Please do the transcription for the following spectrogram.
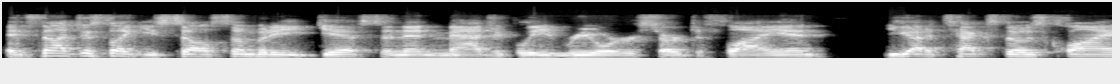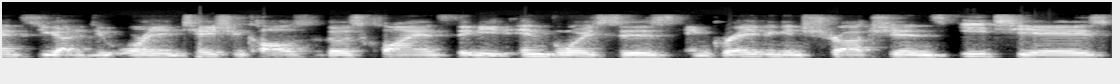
it's not just like you sell somebody gifts and then magically reorders start to fly in. You got to text those clients. You got to do orientation calls to those clients. They need invoices, engraving instructions, ETAs.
